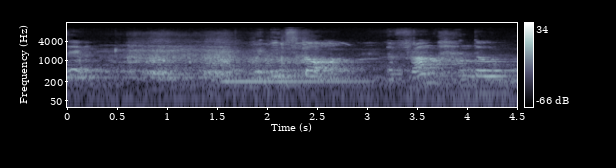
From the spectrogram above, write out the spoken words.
then we install the front handle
